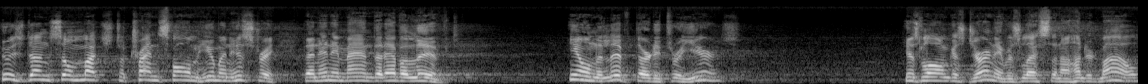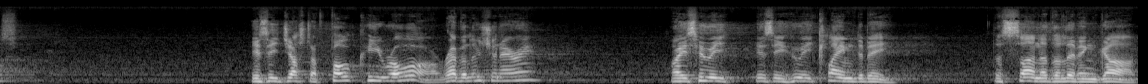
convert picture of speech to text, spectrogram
who has done so much to transform human history than any man that ever lived. He only lived 33 years. His longest journey was less than 100 miles. Is he just a folk hero or a revolutionary? Or is, who he, is he who he claimed to be? The Son of the living God.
